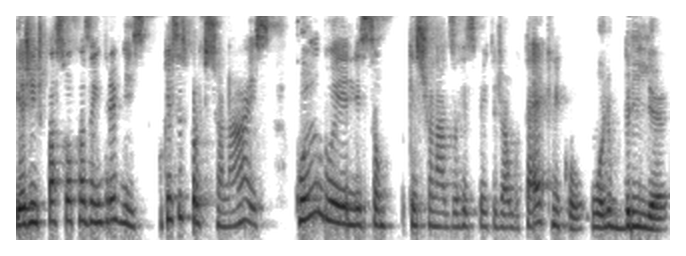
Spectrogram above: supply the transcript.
E a gente passou a fazer entrevista. Porque esses profissionais, quando eles são questionados a respeito de algo técnico, o olho brilha.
